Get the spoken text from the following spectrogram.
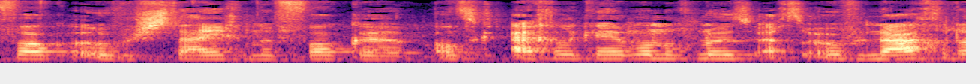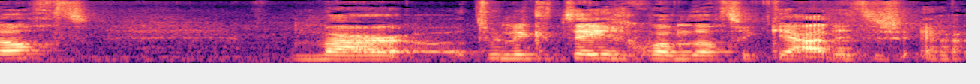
vakoverstijgende vakken had ik eigenlijk helemaal nog nooit echt over nagedacht. Maar toen ik het tegenkwam, dacht ik, ja, dit is, er,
